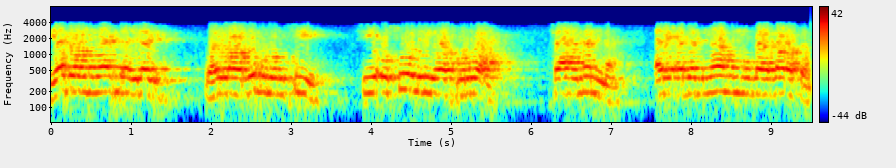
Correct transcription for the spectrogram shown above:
يدعو الناس إليه ويراغبهم فيه في أصوله وفروعه فآمنا أي أجدناه مبادرة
